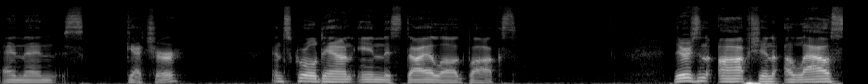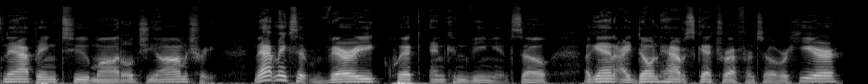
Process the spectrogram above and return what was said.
and then Sketcher and scroll down in this dialog box, there's an option Allow Snapping to Model Geometry. that makes it very quick and convenient. So again, I don't have a sketch reference over here.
